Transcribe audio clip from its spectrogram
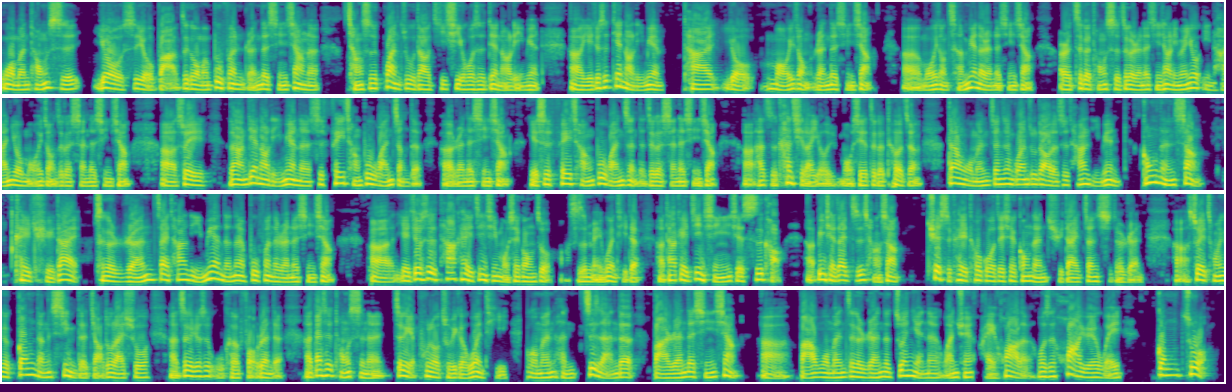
我们同时又是有把这个我们部分人的形象呢，尝试灌注到机器或是电脑里面。啊、也就是电脑里面它有某一种人的形象。呃，某一种层面的人的形象，而这个同时，这个人的形象里面又隐含有某一种这个神的形象啊、所以让电脑里面呢是非常不完整的呃人的形象，也是非常不完整的这个神的形象啊、它只看起来有某些这个特征，但我们真正关注到的是它里面功能上可以取代这个人在它里面的那部分的人的形象。啊、也就是他可以进行某些工作，是没问题的啊，他可以进行一些思考啊，并且在职场上确实可以透过这些功能取代真实的人啊，所以从一个功能性的角度来说啊，这个就是无可否认的啊。但是同时呢，这个也暴露出一个问题，我们很自然的把人的形象啊，把我们这个人的尊严呢，完全矮化了，或是化约为工作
